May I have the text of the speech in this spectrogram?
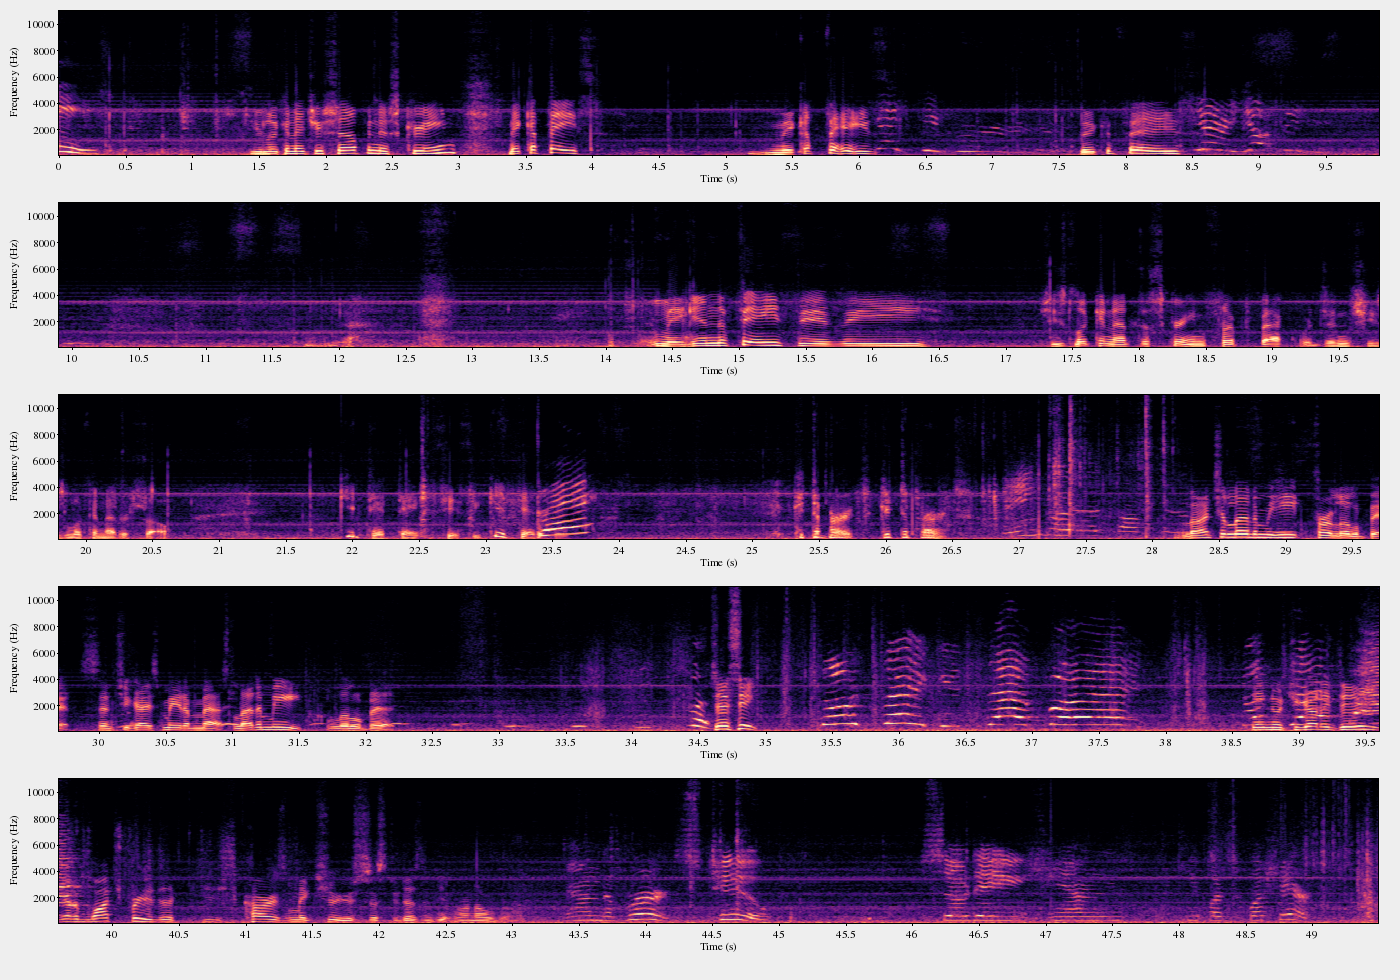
face. You looking at yourself in the screen? Make a face. Make a face. Make a face. Making the face, Sissy. She's looking at the screen flipped backwards and she's looking at herself. Get that thing, sissy. Get that thing. Get the birds. Get the birds. Why don't you let him eat for a little bit since you guys made a mess? Let him eat a little bit. Sissy, you what you gotta do? You gotta watch for the these cars and make sure your sister doesn't get run over. And the birds too. So they can keep us fresh air.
